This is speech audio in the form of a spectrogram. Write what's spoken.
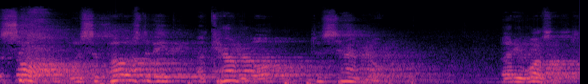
Saul was supposed to be accountable to Samuel, but he wasn't.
